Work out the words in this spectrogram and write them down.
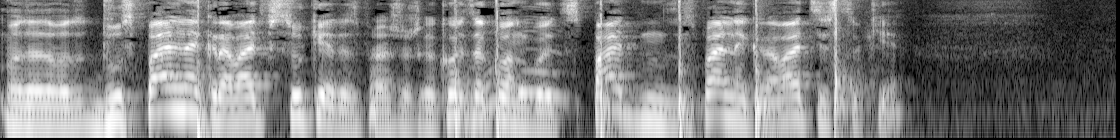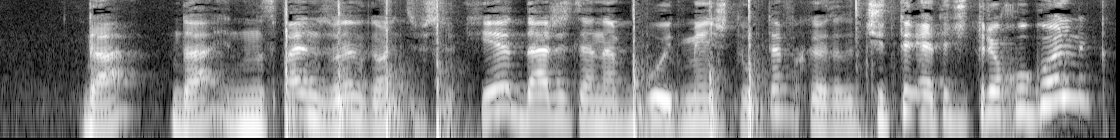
Вот это вот двуспальная кровать в суке, ты спрашиваешь. Какой закон будет? Спать на двуспальной кровати в суке. Да, да, и на спальной двуспальной кровати в суке, даже если она будет меньше двух тефахов, это, четыре, это четырехугольник,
